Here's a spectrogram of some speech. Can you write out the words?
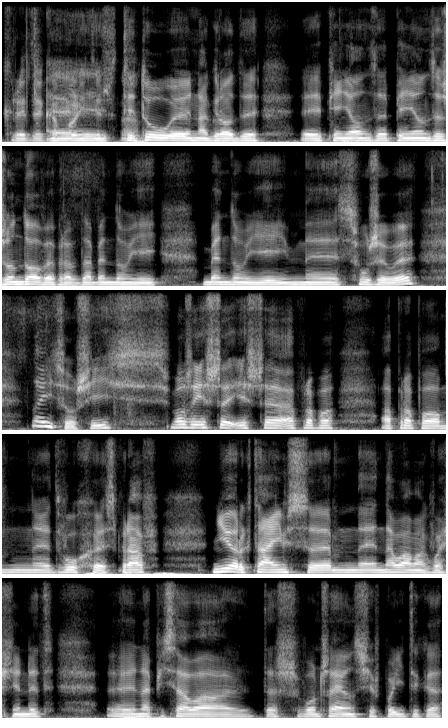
Krytyka e, polityczna. tytuły, nagrody, pieniądze, pieniądze rządowe, prawda, będą jej, będą jej m, służyły. No i cóż, i może jeszcze, jeszcze a propos, a propos m, dwóch spraw. New York Times em, na łamach właśnie NYT e, napisała też włączając się w politykę,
